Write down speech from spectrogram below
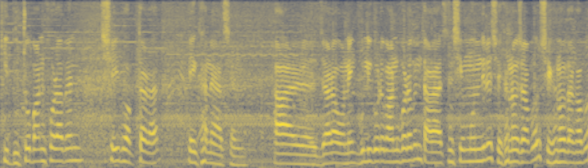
কি দুটো বান ফোড়াবেন সেই ভক্তরা এখানে আছেন। আর যারা অনেকগুলি করে বান ফোড়াবেন তারা আছেন শিব মন্দিরে, সেখানেও যাব, সেখানেও দেখাবো।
